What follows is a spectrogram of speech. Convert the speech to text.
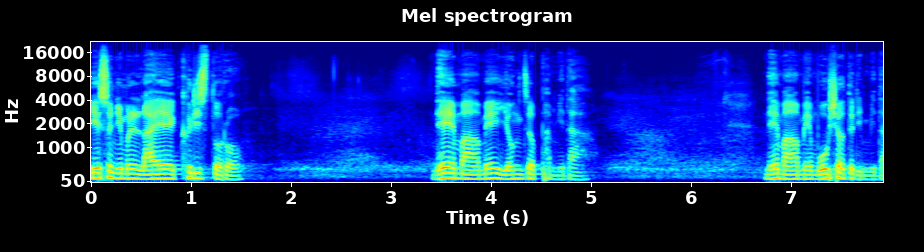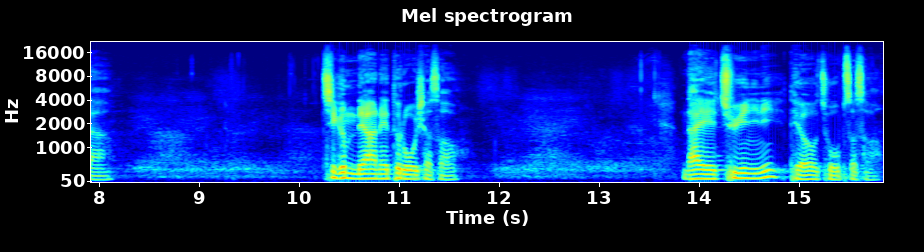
예수님을 나의 그리스도로 내 마음에 영접합니다. 내 마음에 모셔드립니다. 지금 내 안에 들어오셔서 나의 주인이 되어 주옵소서.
